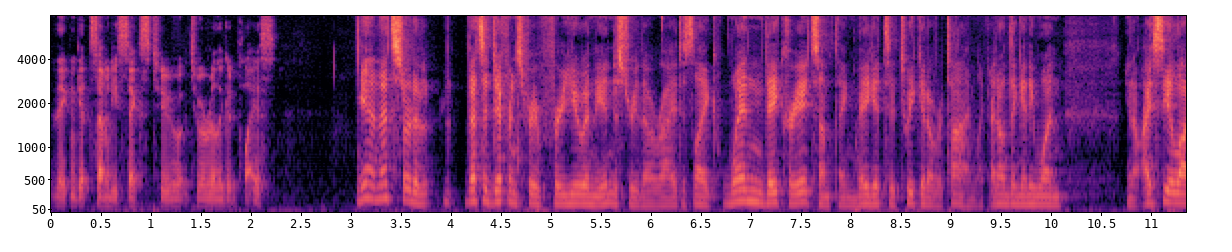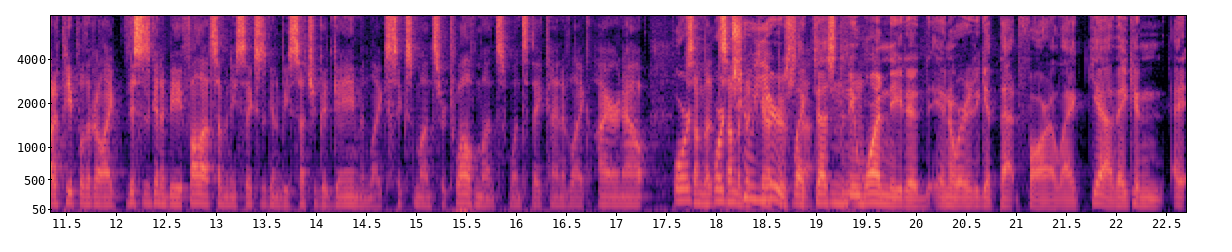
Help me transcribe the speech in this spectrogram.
they can get 76 to, to a really good place. Yeah, and that's sort of that's a difference for for you in the industry though, right? It's like when they create something, they get to tweak it over time. Like I don't think anyone you know, I see a lot of people that are like, this is going to be Fallout 76 is going to be such a good game in like six months or 12 months once they kind of like iron out or, some, or some two years stuff. like Destiny mm-hmm. 1 needed in order to get that far. Like, yeah, they can. Eh,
